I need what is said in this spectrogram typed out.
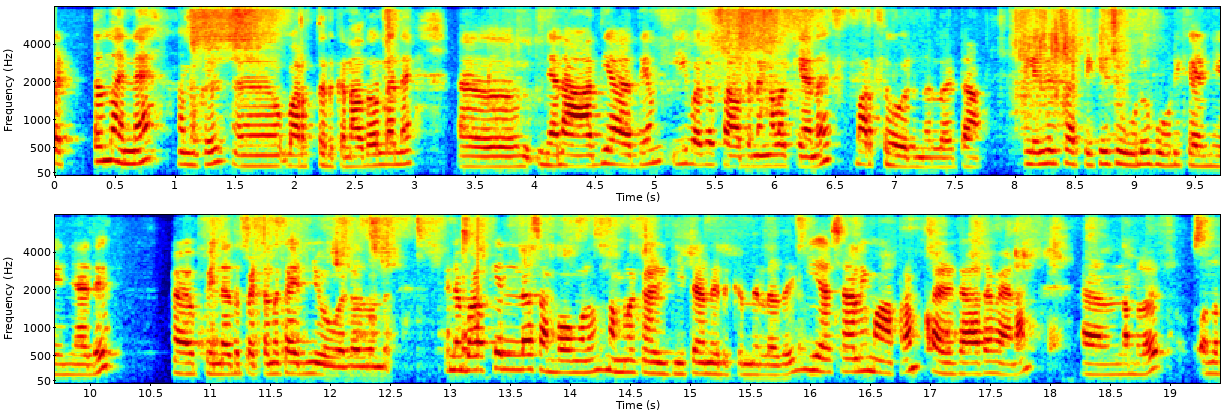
പെട്ടെന്ന് തന്നെ നമുക്ക് വറുത്തെടുക്കണം. അതുകൊണ്ട് തന്നെ ഞാൻ ആദ്യം ആദ്യം ഈ വക സാധനങ്ങളൊക്കെയാണ് വറുത്ത് പോരുന്നുള്ളത് കേട്ടോ. ഇല്ലെങ്കിൽ ചട്ടിക്ക് ചൂട് കൂടി കഴിഞ്ഞ് കഴിഞ്ഞാൽ പിന്നെ അത് പെട്ടെന്ന് കരിഞ്ഞു പോകുമല്ലോ അതുകൊണ്ട്. പിന്നെ ബാക്കി എല്ലാ സംഭവങ്ങളും നമ്മൾ കഴുകിയിട്ടാണ് എടുക്കുന്നുള്ളത്. ഈ അശാളി മാത്രം കഴുകാതെ വേണം നമ്മൾ ഒന്ന്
